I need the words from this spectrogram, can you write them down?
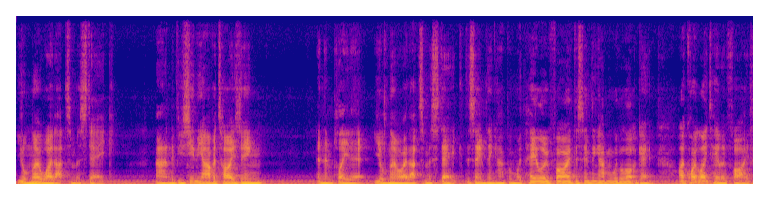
you'll know why that's a mistake. And if you've seen the advertising and then played it, you'll know why that's a mistake. The same thing happened with Halo 5, the same thing happened with a lot of games. I quite liked Halo 5,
